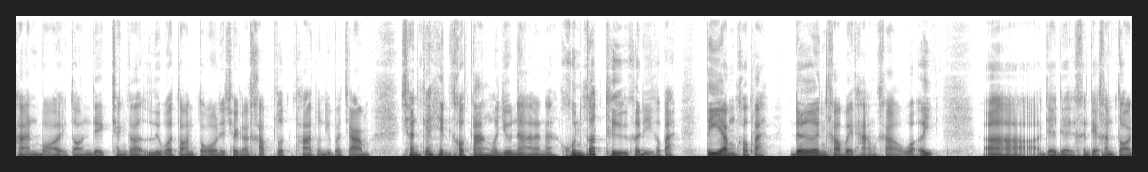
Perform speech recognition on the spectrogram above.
ผ่านบ่อยตอนเด็ก ฉันก็หรือว่าตอนโตเนี่ยฉันก็ขับรถผ่านตรงนี้ประจำฉันก็เห็นเขาตั้งมาอยู่นานแล้วนะคุณก็ถือคดีเข้าไป เตรียมเข้าไป เดินเข้าไปถามเขาว่า เอ้ย เดี๋ยวเดี๋ยวเดี๋ยวขั้นตอน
